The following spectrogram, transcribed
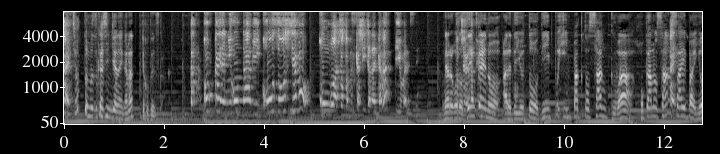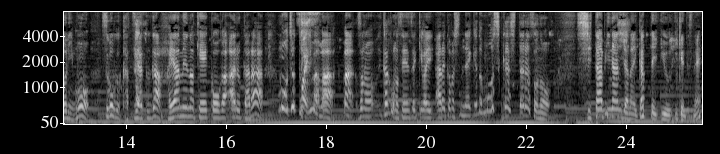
はい、ちょっと難しいんじゃないかなってことですか？今回の日本ダービー構想しても、今後はちょっと難しいんじゃないかなっていう馬ですね。なるほど。前回のあれで言うとディープインパクト3区は他の3歳馬よりもすごく活躍が早めの傾向があるからもうちょっと今はまあその過去の戦績はあれかもしれないけどもしかしたらその下火なんじゃないかっていう意見ですね。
